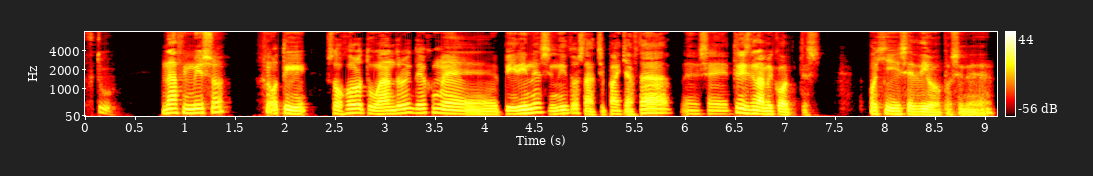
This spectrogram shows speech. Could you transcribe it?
Αυτού. Να θυμίσω ότι στον χώρο του Android έχουμε πυρήνες συνήθως τα τσιπάκια αυτά ε, σε τρεις δυναμικότητες. Όχι σε δύο όπως είναι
